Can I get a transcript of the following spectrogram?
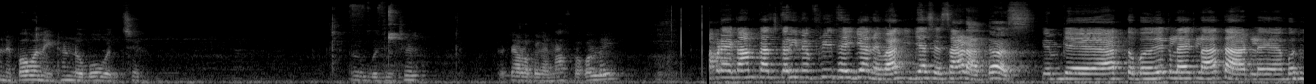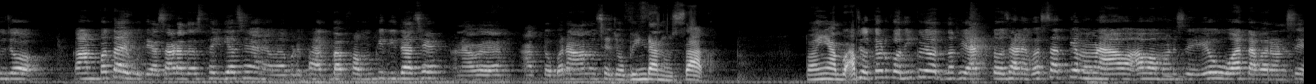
અને પવન ઠંડો બહુ જ છે. એવું બધું છે. તો ચાલો પેલા નાસ્તો કરી લઈ આપણે કામકાજ કરીને ફ્રી થઈ ગયા ને વાગી ગયા છે સાડા દસ. કેમ કે આજ તો એકલા એકલા હતા એટલે બધું જો કામ પતાવ્યું ત્યાં સાડા દસ થઈ ગયા છે અને હવે આપણે ભાત બાફવા મૂકી દીધા છે. અને હવે આજ તો બનાવવાનું છે જો ભીંડાનું શાક. તો અહીંયા જો તડકો નીકળ્યો જ નથી, આજ તો જાણે વરસાદ કેમ હમણાં આવા આવવા મળશે, એવું વાતાવરણ છે.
